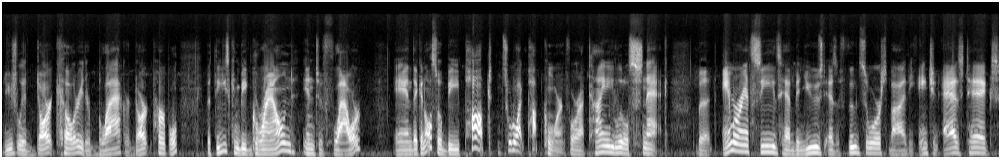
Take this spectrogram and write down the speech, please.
usually a dark color, either black or dark purple. But these can be ground into flour and they can also be popped, sort of like popcorn for a tiny little snack. But amaranth seeds have been used as a food source by the ancient Aztecs,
